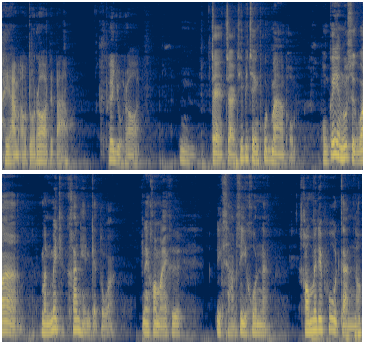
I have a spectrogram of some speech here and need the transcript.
พยายามเอาตัวรอดหรือเปล่า เพื่ออยู่รอด อืม แต่จากที่พี่เจงพูดมาผม ผมก็ยังรู้สึกว่ามันไม่ถึงขั้นเห็นแก่ตัว ในความหมายคืออีกสามสี่คนน่ะเขาไม่ได้พูดกันเนาะ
